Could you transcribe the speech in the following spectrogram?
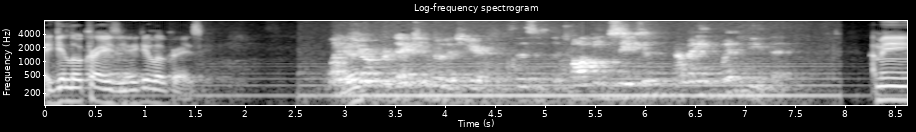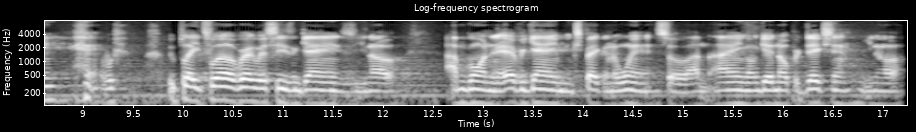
they get a little crazy. They get a little crazy. What is your prediction for this year? Since this is the talking season, how many wins do you think? I mean, we, played 12 regular season games. You know, I'm going to every game expecting to win, so I, I ain't gonna get no prediction. You know,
